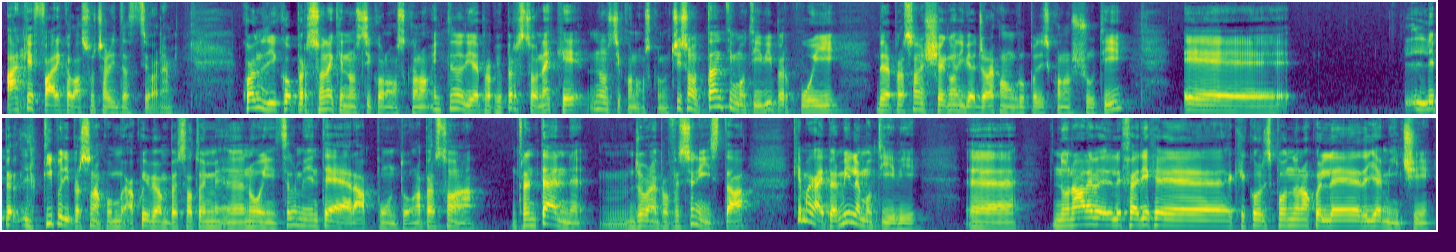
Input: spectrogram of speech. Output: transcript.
ha a che fare con la socializzazione. Quando dico persone che non si conoscono, intendo dire proprio persone che non si conoscono. Ci sono tanti motivi per cui delle persone scelgono di viaggiare con un gruppo di sconosciuti e per, il tipo di persona a cui abbiamo pensato in, eh, noi inizialmente era appunto una persona, un trentenne, un giovane professionista, che magari per mille motivi eh, non ha le, le ferie che, che, corrispondono a quelle degli amici,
